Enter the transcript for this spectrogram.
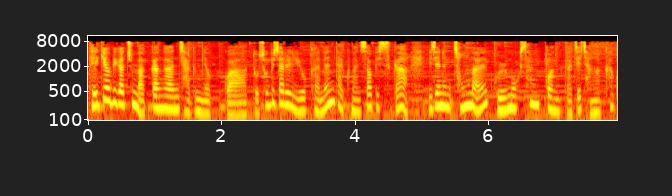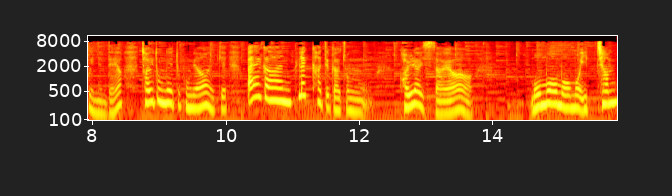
대기업이 갖춘 막강한 자금력과 또 소비자를 유혹하는 달콤한 서비스가 이제는 정말 골목 상권까지 장악하고 있는데요. 저희 동네도 보면 이렇게 빨간 플래카드가 좀 걸려 있어요. 모모모모 입점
